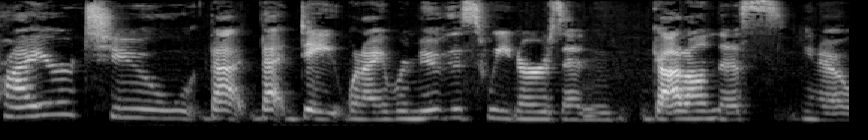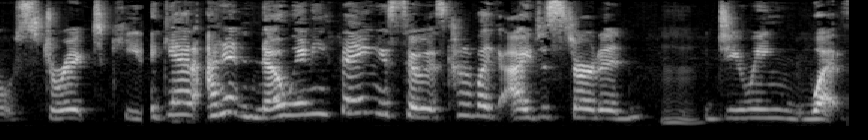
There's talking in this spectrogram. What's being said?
prior to that that date when I removed the sweeteners and got on this, you know, strict keto. Again, I didn't know anything, so it's kind of like I just started mm-hmm. doing what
